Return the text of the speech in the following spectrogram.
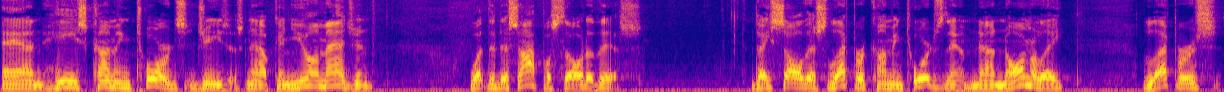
and he's coming towards Jesus. Now, can you imagine what the disciples thought of this. They saw this leper coming towards them. Now, normally, lepers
